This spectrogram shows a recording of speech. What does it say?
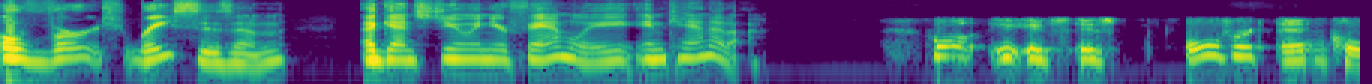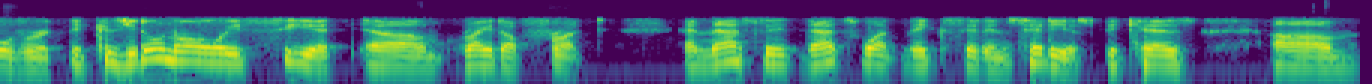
overt racism against you and your family in Canada? Well, it's it's overt and covert because you don't always see it um, right up front and that's it. That's what makes it insidious because um,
